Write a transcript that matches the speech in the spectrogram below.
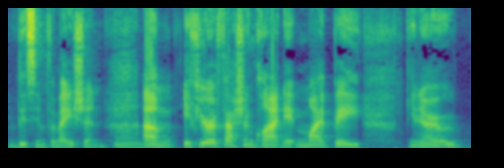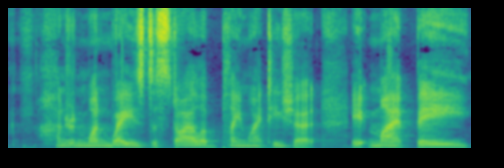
this information. Mm. Um, if you're a fashion client, it might be, you know, 101 ways to style a plain white t shirt. It might be,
